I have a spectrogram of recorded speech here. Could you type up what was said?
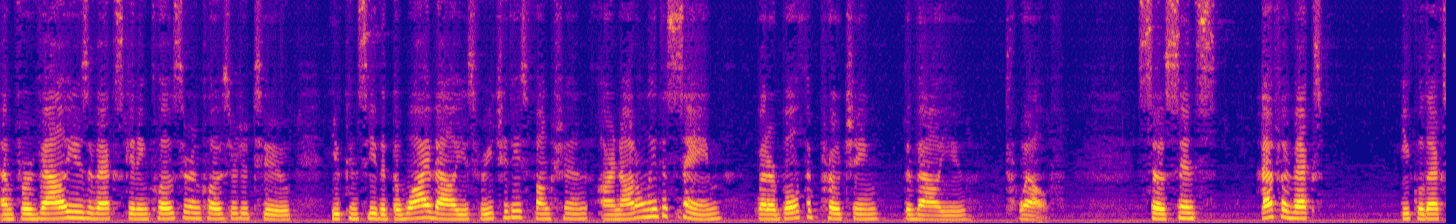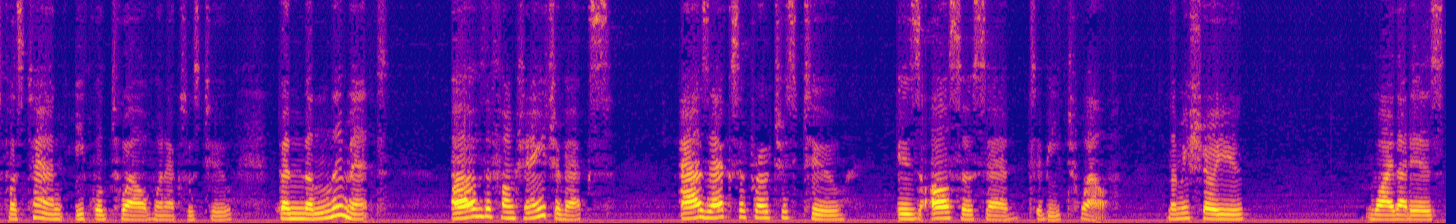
And for values of x getting closer and closer to 2, you can see that the y values for each of these functions are not only the same, but are both approaching the value 12. So since f of x equaled x plus 10 equaled 12 when x was 2, then the limit of the function h of x as x approaches 2 is also said to be 12. Let me show you why that is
